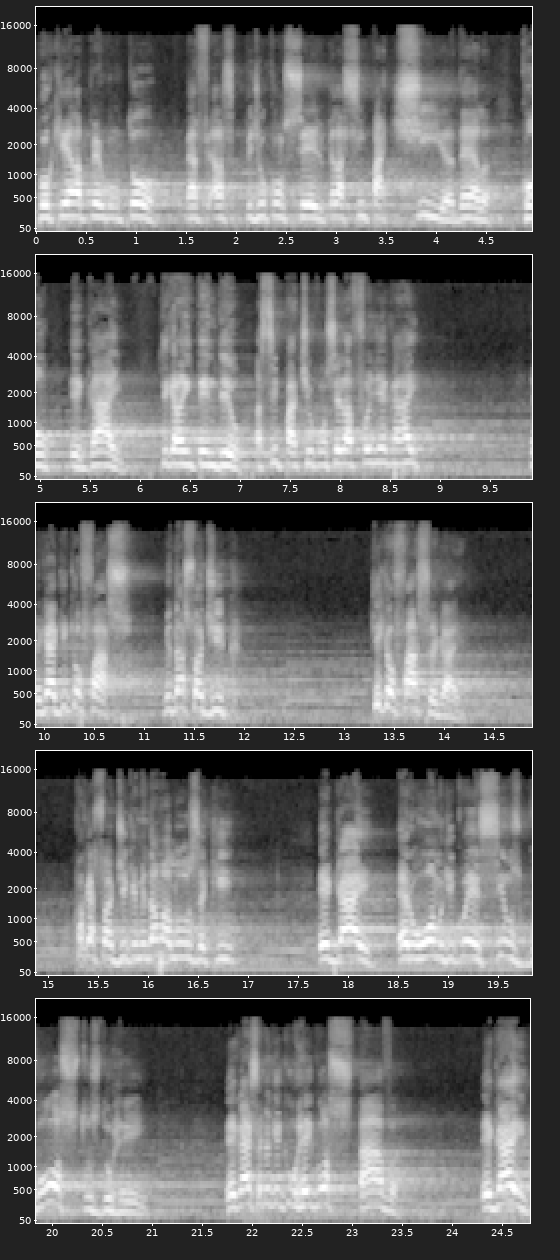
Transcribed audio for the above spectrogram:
Porque ela perguntou, ela pediu conselho pela simpatia dela com Egai. O que, ela entendeu? A simpatia, o conselho, ela foi em Egai. Egai, o que, eu faço? Me dá sua dica. O que, que eu faço, Egai? Qual é a sua dica? Me dá uma luz aqui. Egai era o homem que conhecia os gostos do rei. Egai sabia o que, que o rei gostava. Egai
